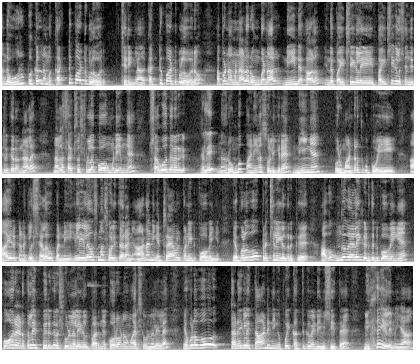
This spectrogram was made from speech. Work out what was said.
அந்த உறுப்புகள் நம்ம கட்டுப்பாட்டுக்குள்ளே வரும். சரிங்களா? கட்டுப்பாட்டுக்குள்ளே வரும். அப்போ நம்மளால் ரொம்ப நாள் நீண்ட காலம் இந்த பயிற்சிகளை பயிற்சிகளை செஞ்சுட்டு இருக்கிறதுனால நல்லா சக்ஸஸ்ஃபுல்லாக போக முடியுங்க சகோதரர்களே நான் ரொம்ப பணிவாக சொல்லிக்கிறேன். நீங்கள் ஒரு மன்றத்துக்கு போய் ஆயிரக்கணக்கில் செலவு பண்ணி இல்லை இலவசமாக சொல்லித்தராங்க ஆனால் நீங்கள் ட்ராவல் பண்ணிட்டு போவீங்க. எவ்வளவோ பிரச்சனைகள் இருக்குது அவள் உங்கள் வேலைக்கு எடுத்துகிட்டு போவீங்க. போகிற இடத்துல இப்போ இருக்கிற சூழ்நிலைகள் பாருங்கள் கொரோனா மாதிரி சூழ்நிலையில் எவ்வளவோ தடைகளை தாண்டி நீங்கள் போய் கற்றுக்க வேண்டிய விஷயத்த மிக எளிமையாக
